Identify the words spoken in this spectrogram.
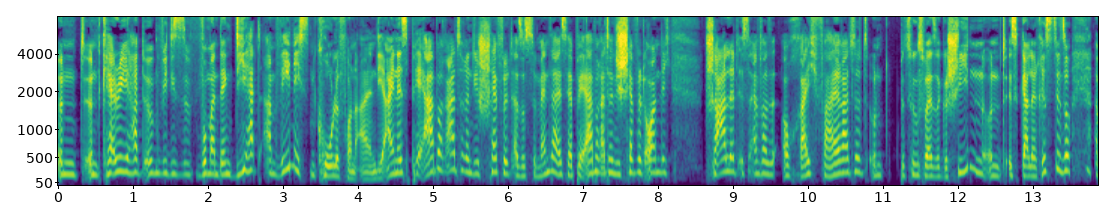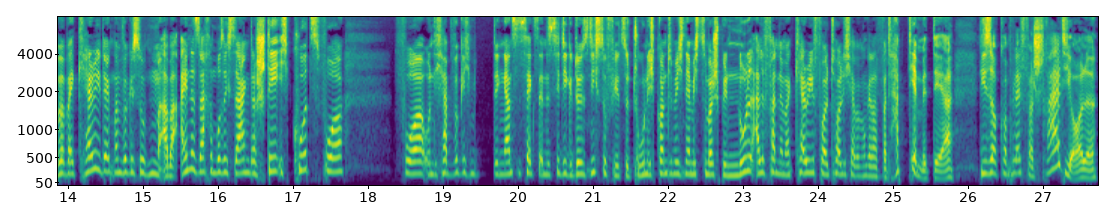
und, und Carrie hat irgendwie diese, wo man denkt, die hat am wenigsten Kohle von allen. Die eine ist PR-Beraterin, die scheffelt, also Samantha ist ja PR-Beraterin, die scheffelt ordentlich. Charlotte ist einfach auch reich verheiratet und beziehungsweise geschieden und ist Galeristin so. Aber bei Carrie denkt man wirklich so, hm, aber eine Sache muss ich sagen, da stehe ich kurz vor, vor und ich habe wirklich mit den ganzen Sex and the City Gedöns nicht so viel zu tun. Ich konnte mich nämlich zum Beispiel null, alle fanden immer Carrie voll toll. Ich habe immer gedacht, was habt ihr mit der? Die ist doch komplett verstrahlt, die Olle.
